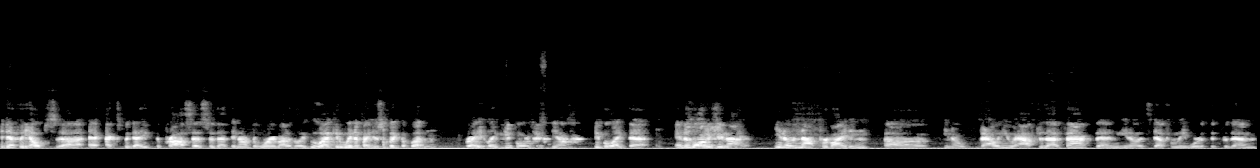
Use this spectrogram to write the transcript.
it definitely helps uh, expedite the process so that they don't have to worry about it. They're like, ooh, I can win if I just click a button, right? Like people, you know, people like that. And as long as you're not, you know, not providing, uh, you know, value after that fact, then you know it's definitely worth it for them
